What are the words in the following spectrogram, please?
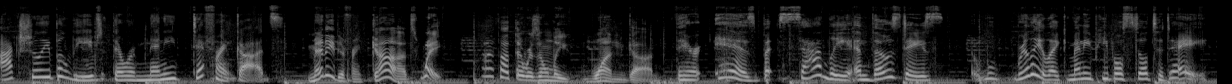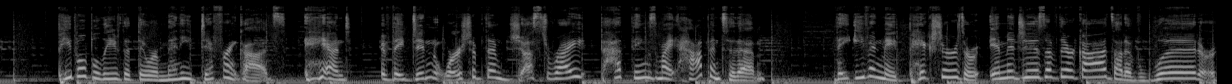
actually believed there were many different gods. Many different gods? Wait, I thought there was only one God. There is, but sadly, in those days, really like many people still today, people believed that there were many different gods. And if they didn't worship them just right, bad things might happen to them. They even made pictures or images of their gods out of wood or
